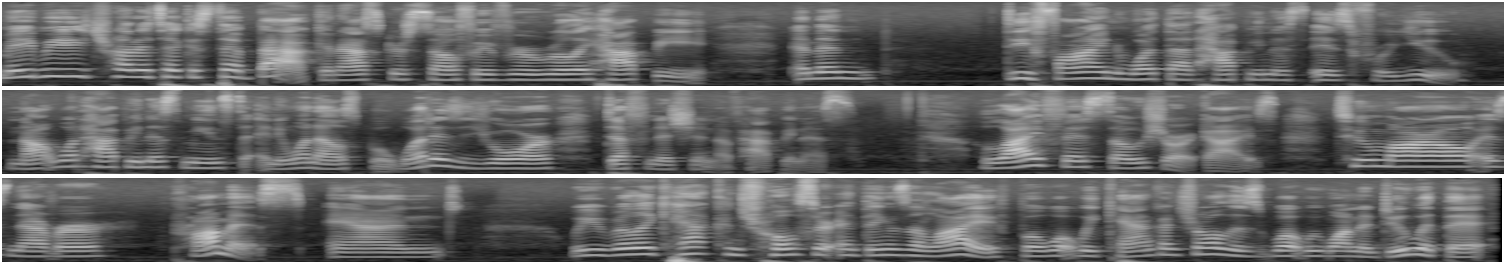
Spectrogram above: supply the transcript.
maybe try to take a step back and ask yourself if you're really happy. And then define what that happiness is for you. Not what happiness means to anyone else, but what is your definition of happiness? Life is so short, guys. Tomorrow is never promised. And we really can't control certain things in life, but what we can control is what we want to do with it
